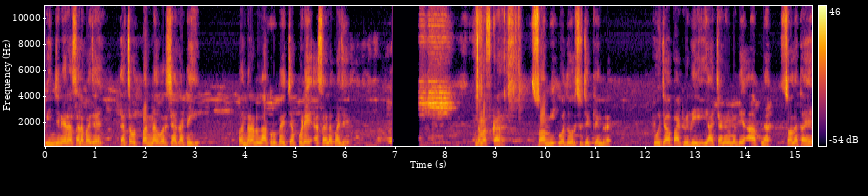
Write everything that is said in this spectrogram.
इंजिनियर असायला पाहिजे. त्याचं उत्पन्न वर्षाकाठी पंधरा लाख रुपयाच्या पुढे असायला पाहिजे. नमस्कार. स्वामी वधूवर सूचक केंद्र. पूजा पाठविधी या चॅनलमध्ये आपलं स्वागत आहे.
